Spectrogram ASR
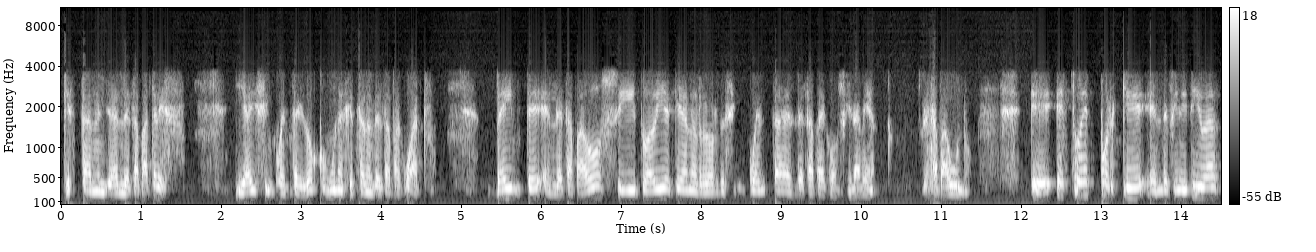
que están ya en la etapa 3 y hay 52 comunas que están en la etapa 4. 20 en la etapa 2 y todavía quedan alrededor de 50 en la etapa de confinamiento, etapa 1. Eh, esto es porque, en definitiva,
